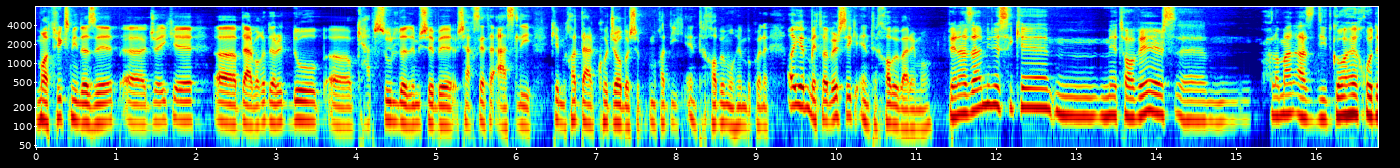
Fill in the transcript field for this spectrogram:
ماتریکس میندازه جایی که در واقع داره دو کپسول داده میشه به شخصیت اصلی که می‌خواد در کجا باشه می‌خواد یک انتخاب مهم بکنه. آیا متاورس یک انتخاب برای ما؟ به نظر می‌رسه که متاورس حالا من از دیدگاه خود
